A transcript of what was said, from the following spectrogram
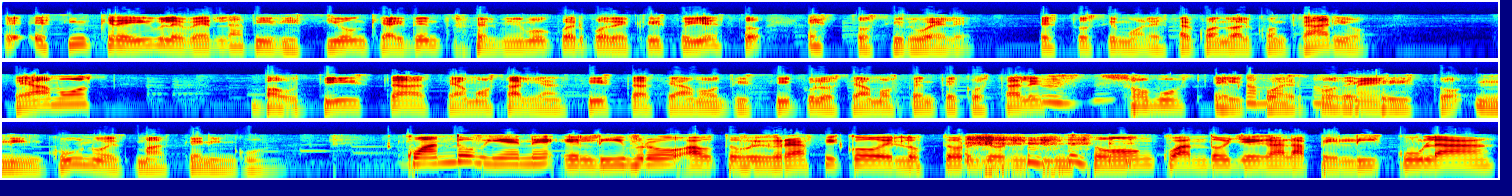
E, es increíble ver la división que hay dentro del mismo cuerpo de Cristo y esto, esto sí duele, esto sí molesta, cuando al contrario, seamos bautistas, seamos aliancistas, seamos discípulos, seamos pentecostales, somos el cuerpo de Cristo, ninguno es más que ninguno. ¿Cuándo viene el libro autobiográfico del doctor Johnny Pinzón? ¿Cuándo llega la película?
